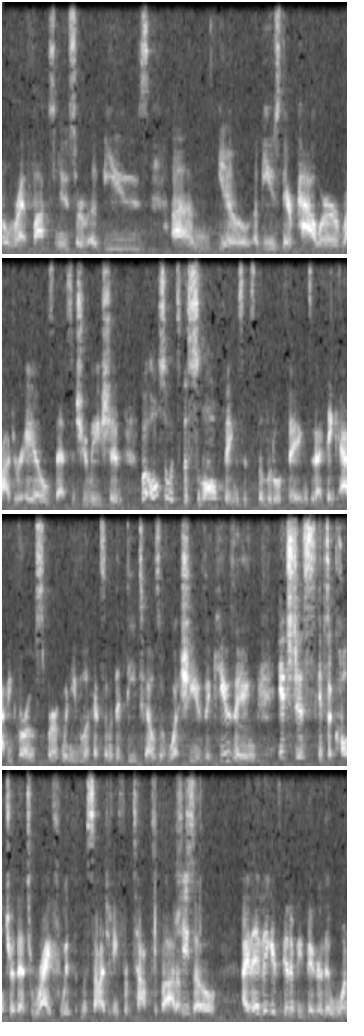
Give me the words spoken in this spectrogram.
over at Fox News sort of abuse, um, you know, abuse their power. Roger Ailes, that situation, but also it's the small things, it's the little things, and I think Abby Grossberg, when you look at some of the details of what she is accusing, it's just it's a culture that's rife with misogyny from top to bottom. She's so. I, I think it's going to be bigger than one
